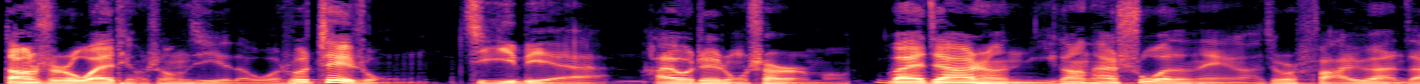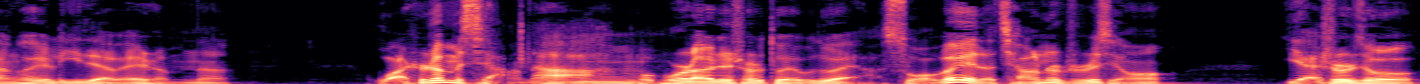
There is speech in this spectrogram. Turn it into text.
当时我也挺生气的，我说这种级别还有这种事儿吗？外加上你刚才说的那个，就是法院，咱可以理解为什么呢？我是这么想的啊，嗯我不知道这事儿对不对啊。所谓的强制执行，也是就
